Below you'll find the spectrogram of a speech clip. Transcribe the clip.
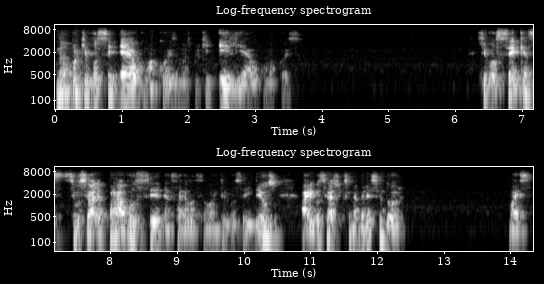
Não porque você é alguma coisa, mas porque ele é alguma coisa. Se você quer, se você olha para você nessa relação entre você e Deus, aí você acha que você não é merecedor. Mas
